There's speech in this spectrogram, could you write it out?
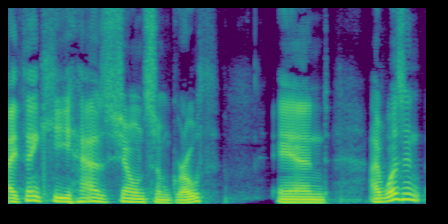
I think he has shown some growth, and I wasn't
